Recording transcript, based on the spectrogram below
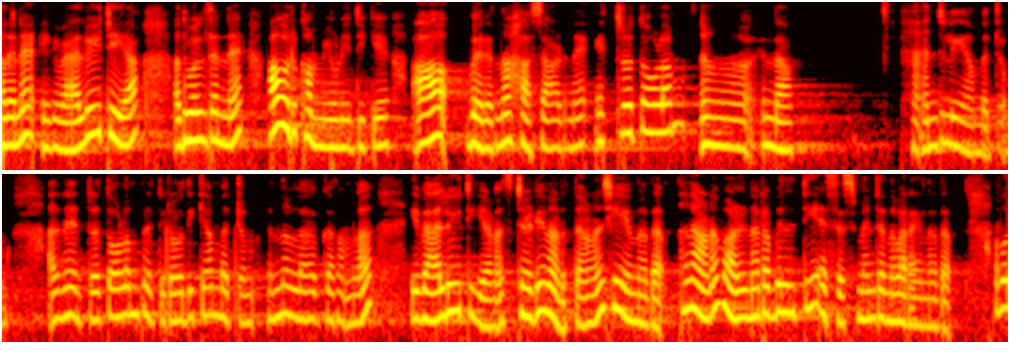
അതിനെ ഇവാലുവേറ്റ് ചെയ്യുക അതുപോലെ തന്നെ ആ ഒരു കമ്മ്യൂണിറ്റിക്ക് ആ വരുന്ന ഹസാർഡിനെ എത്രത്തോളം എന്താ ഹാൻഡിൽ ചെയ്യാൻ പറ്റും? അതിനെ എത്രത്തോളം പ്രതിരോധിക്കാൻ പറ്റും എന്നുള്ളതൊക്കെ നമ്മൾ ഇവാലുവേറ്റ് ചെയ്യണം സ്റ്റഡി നടത്തുകയാണ് ചെയ്യുന്നത്. അതാണ് വൾണറബിലിറ്റി അസസ്മെന്റ് എന്ന് പറയുന്നത്. അപ്പോൾ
